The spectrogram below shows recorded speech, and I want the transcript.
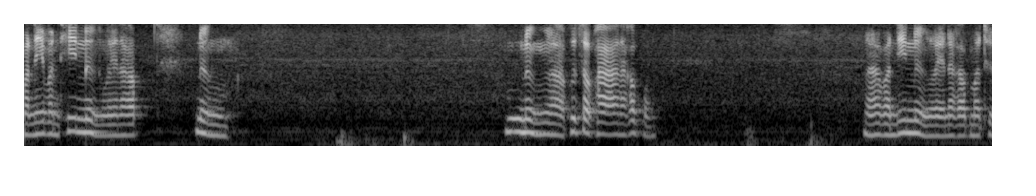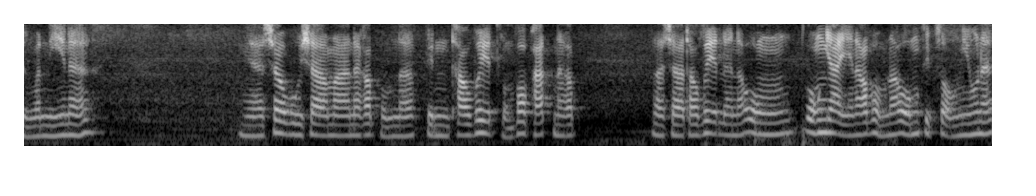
วันนี้วันที่หนึ่งเลยนะครับหนึ่งหนึ่งพฤษภานะครับผมนะวันที่หนึ่งเลยนะครับ มาถึงวันนี้นะเนี่ยเช่าบูชามานะครับ ผมนะ เป็นเท้าวเวสหลวงพ่อพัดนะครับ ราชาเท้าวเวสเลยนะ องค์องค์ใหญ่นะครับ ผมนะ องค์สิบสองนิ้วนะ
